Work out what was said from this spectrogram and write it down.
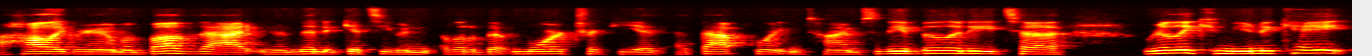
a hologram above that, you know, and then it gets even a little bit more tricky at, at that point in time. So the ability to really communicate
